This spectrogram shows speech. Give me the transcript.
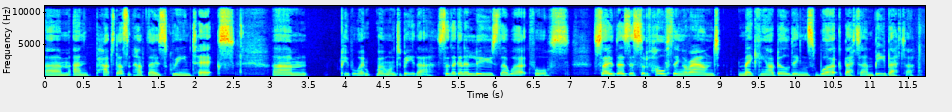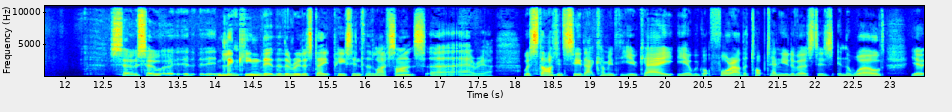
um, and perhaps doesn't have those green ticks, um, people won't, won't want to be there. So they're going to lose their workforce. So there's this sort of whole thing around making our buildings work better and be better. So, so uh, linking the, the, the real estate piece into the life science uh, area, we're starting to see that come into the UK. Yeah, we've got four out of the top ten universities in the world. Yeah,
